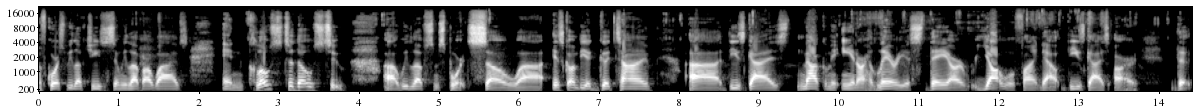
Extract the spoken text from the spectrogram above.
of course, we love Jesus and we love our wives. And close to those two, uh, we love some sports. So uh, it's going to be a good time. Uh, these guys, Malcolm and Ian, are hilarious. They are. Y'all will find out. These guys are the.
